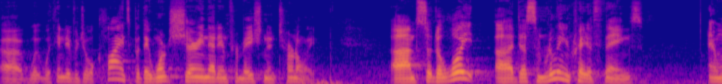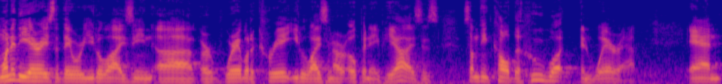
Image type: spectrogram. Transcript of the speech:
uh, with, with, individual clients, but they weren't sharing that information internally. Um, so Deloitte uh, does some really creative things and one of the areas that they were utilizing, uh, or were able to create utilizing our open APIs, is something called the Who, What, and Where app. And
